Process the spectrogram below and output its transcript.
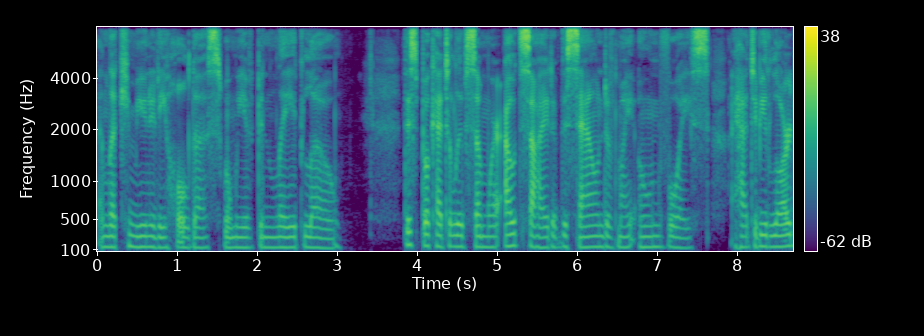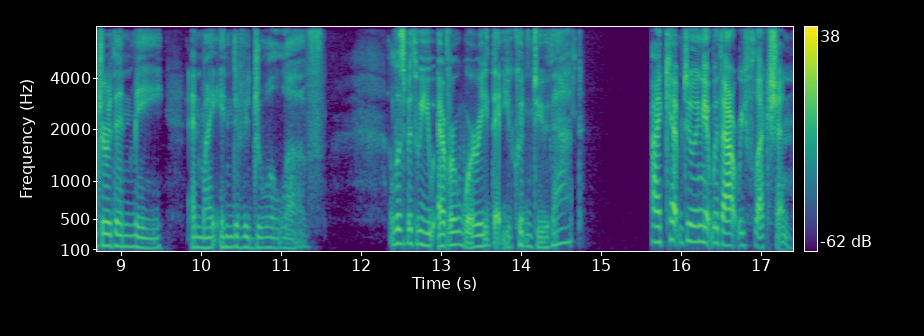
and let community hold us when we have been laid low? This book had to live somewhere outside of the sound of my own voice. I had to be larger than me and my individual love. Elizabeth, were you ever worried that you couldn't do that? I kept doing it without reflection.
